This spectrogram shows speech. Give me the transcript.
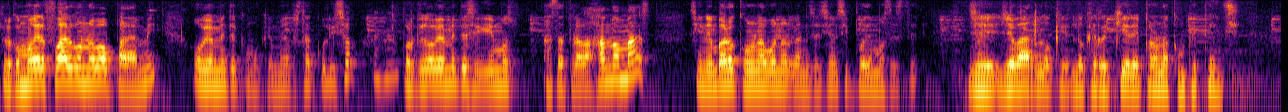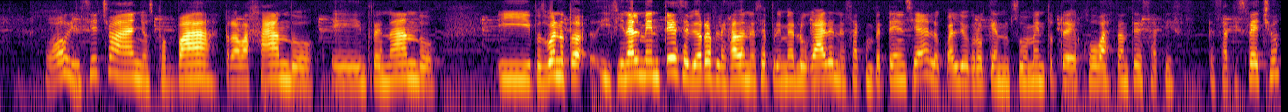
pero como fue algo nuevo para mí, obviamente como que me obstaculizó, porque obviamente seguimos hasta trabajando más, sin embargo con una buena organización sí podemos este, llevar lo que, lo que requiere para una competencia. Wow, 18 años, papá, trabajando, eh, entrenando. Y pues bueno, y finalmente se vio reflejado en ese primer lugar, en esa competencia, lo cual yo creo que en su momento te dejó bastante satisfecho.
